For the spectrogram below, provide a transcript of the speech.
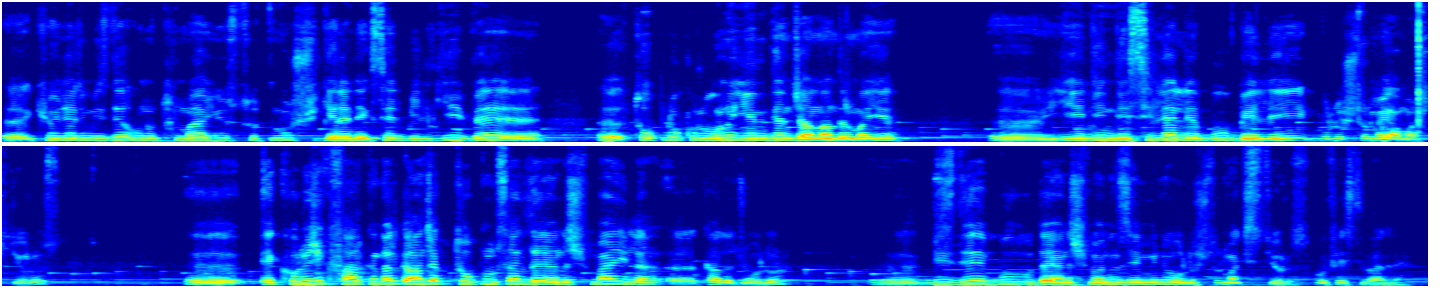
e, köylerimizde unutulmaya yüz tutmuş geleneksel bilgi ve e, topluluk ruhunu yeniden canlandırmayı, e, yeni nesillerle bu belleği buluşturmayı amaçlıyoruz. E, ekolojik farkındalık ancak toplumsal dayanışmayla kalıcı olur. Biz de bu dayanışmanın zemini oluşturmak istiyoruz bu festivalle.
